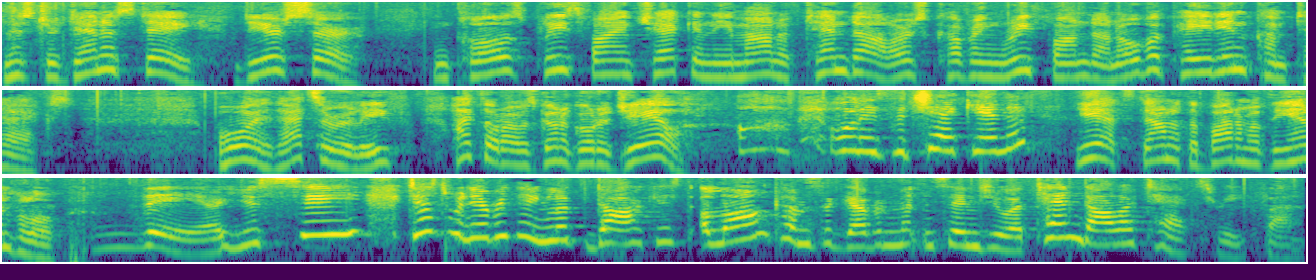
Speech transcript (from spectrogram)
Mr. Dennis Day, dear sir, enclosed, please find check in the amount of $10 covering refund on overpaid income tax. Boy, that's a relief. I thought I was going to go to jail. Oh, well, is the check in it? Yeah, it's down at the bottom of the envelope. There, you see? Just when everything looked darkest, along comes the government and sends you a $10 tax refund.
